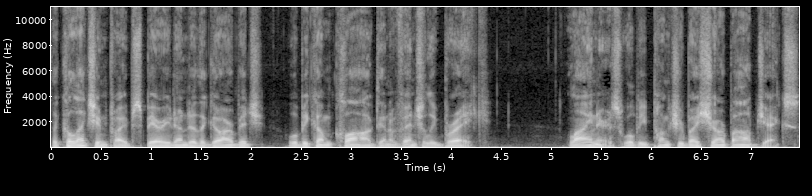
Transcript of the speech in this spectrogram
The collection pipes buried under the garbage will become clogged and eventually break. Liners will be punctured by sharp objects,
